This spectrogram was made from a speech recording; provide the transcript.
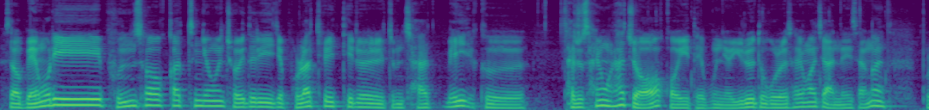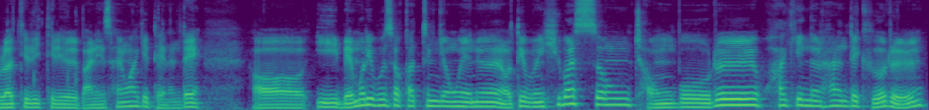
그래서 메모리 분석 같은 경우는 저희들이 이제 Volatility를 좀 자, 매일 그 자주 사용을 하죠. 거의 대부분 유료 도구를 사용하지 않는 이상은 Volatility를 많이 사용하게 되는데 어, 이 메모리 분석 같은 경우에는 어떻게 보면 휘발성 정보를 확인을 하는데 그거를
